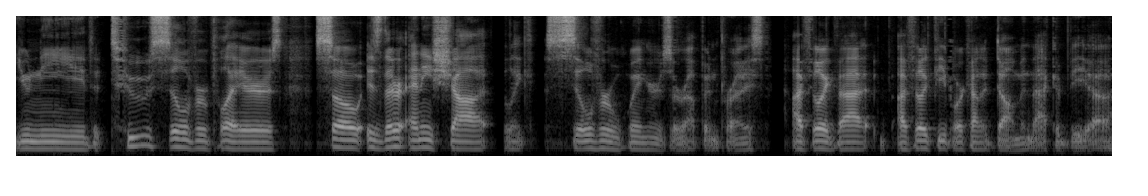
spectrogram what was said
you need two silver players. So is there any shot like silver wingers are up in price? I feel like that I feel like people are kind of dumb and that could be uh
